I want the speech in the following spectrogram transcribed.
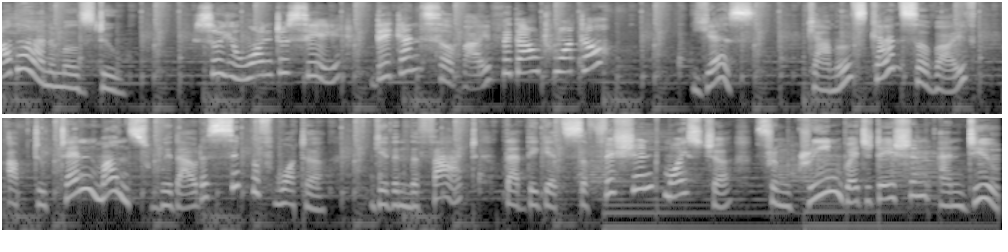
other animals do. So you want to say they can survive without water? Yes, camels can survive up to 10 months without a sip of water, given the fact that they get sufficient moisture from green vegetation and dew.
